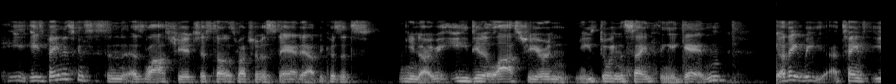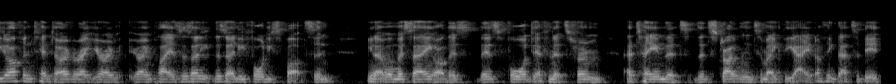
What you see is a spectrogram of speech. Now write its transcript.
He, he's been as consistent as last year, just not as much of a standout because it's, you know, he did it last year and he's doing the same thing again. I think we uh, teams you often tend to overrate your own your own players. There's only there's only 40 spots, and you know, when we're saying, oh, there's there's four definites from a team that's that's struggling to make the eight, I think that's a bit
